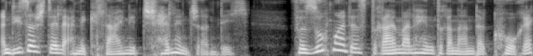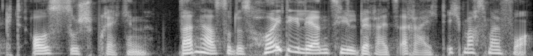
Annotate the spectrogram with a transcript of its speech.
An dieser Stelle eine kleine Challenge an dich. Versuch mal das dreimal hintereinander korrekt auszusprechen. Dann hast du das heutige Lernziel bereits erreicht. Ich mach's mal vor.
